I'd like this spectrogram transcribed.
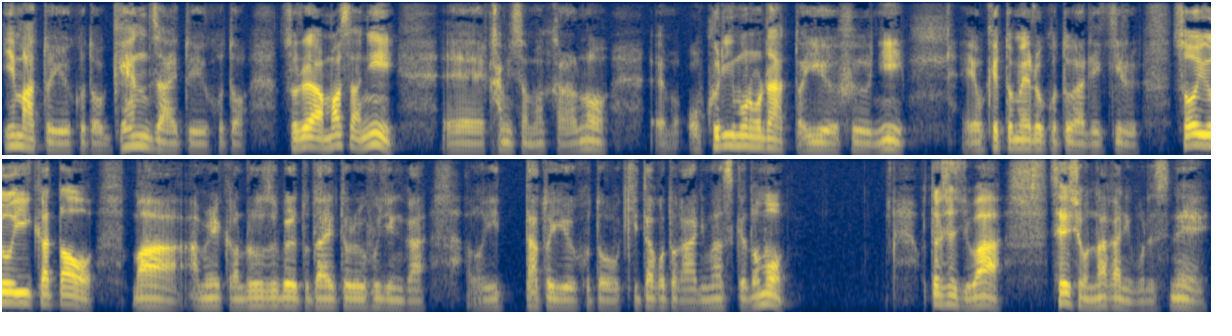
今ということ、現在ということ、それはまさに、えー、神様からの、えー、贈り物だというふうに、えー、受け止めることができる。そういう言い方を、まあ、アメリカのルーズベルト大統領夫人があの言ったということを聞いたことがありますけども、私たちは聖書の中にもですね、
